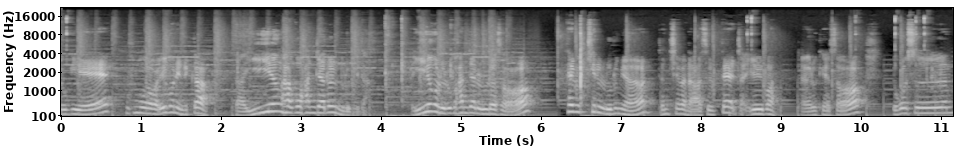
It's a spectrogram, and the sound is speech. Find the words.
여기에 후보가 1번이니까 자, 2형하고 한자를 누릅니다. 2형을 누르고 한자를 눌러서 탭 키를 누르면 전체가 나왔을 때 자, 1번 자, 이렇게 해서 이것은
